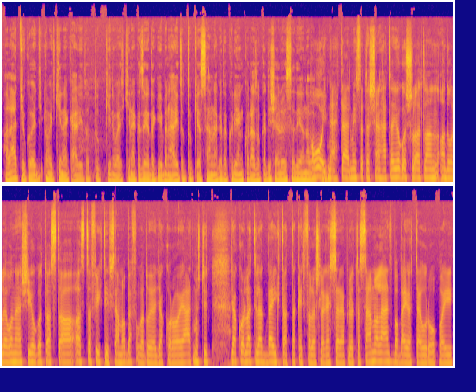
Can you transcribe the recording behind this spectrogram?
ha látjuk, hogy, hogy kinek állítottuk ki, vagy kinek az érdekében állítottuk ki a számlákat, akkor ilyenkor azokat is előszedi a navak. Hogyne, természetesen, hát a jogosulatlan adó adólevonási jogot azt a, azt a fiktív számla befogadója gyakorolja. Hát most itt gyakorlatilag beiktattak egy fölösleges szereplőt a számlaláncba, bejött Európai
